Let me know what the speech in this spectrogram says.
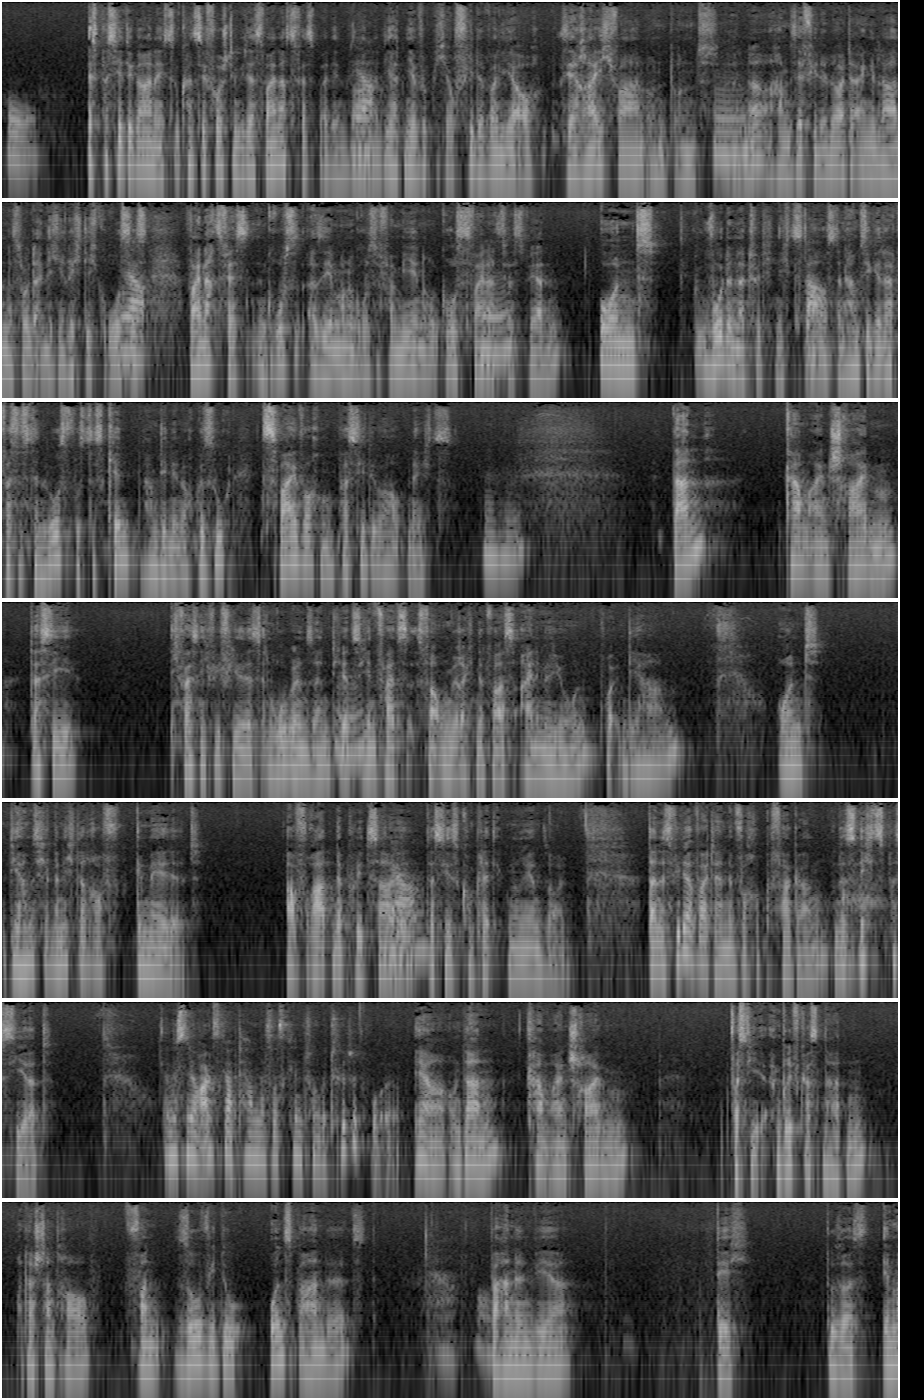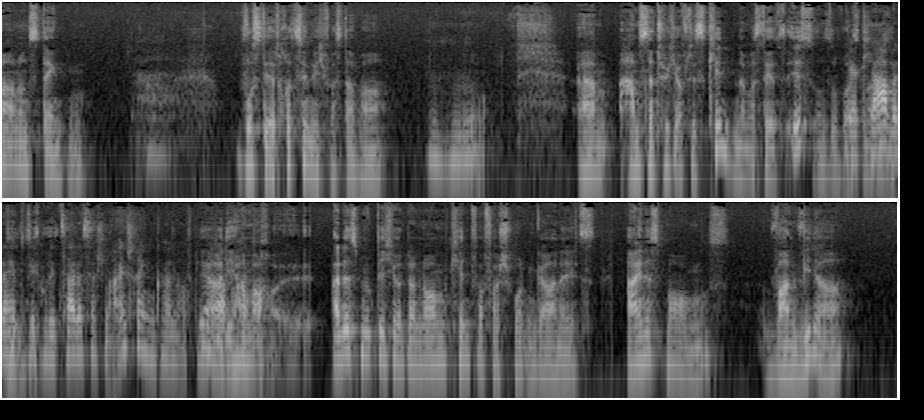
Oh. Es passierte gar nichts. Du kannst dir vorstellen, wie das Weihnachtsfest bei denen war. Ja. ne? Die hatten ja wirklich auch viele, weil die ja auch sehr reich waren und, und äh, ne, haben sehr viele Leute eingeladen. Das sollte eigentlich ein richtig großes Ja. Weihnachtsfest, ein großes, also immer eine große Familie, ein großes Weihnachtsfest werden. Und wurde natürlich nichts Klar. daraus. Dann haben sie gedacht, was ist denn los? Wo ist das Kind? Dann haben die den auch gesucht. Zwei Wochen passiert überhaupt nichts. Dann kam ein Schreiben, dass sie, ich weiß nicht, wie viel das in Rubeln sind, jetzt jedenfalls, es war umgerechnet, war es eine Million, wollten die haben. Und die haben sich aber nicht darauf gemeldet, auf Raten der Polizei, Ja. dass sie es komplett ignorieren sollen. Dann ist wieder weiter eine Woche vergangen und es ist nichts passiert. Da müssen die auch Angst gehabt haben, dass das Kind schon getötet wurde. Ja, und dann kam ein Schreiben, was die im Briefkasten hatten, und da stand drauf, von so wie du uns behandelst, behandeln wir dich. Du sollst immer an uns denken. Wusste er trotzdem nicht, was da war. So. Ähm, haben es natürlich auf das Kind, ne, was da jetzt ist und sowas. ja ne? klar, Also aber da hätte die die- Polizei das ja schon einschränken können auf die ja, die haben auch äh, alles Mögliche unternommen. Kind war verschwunden, gar nichts. Eines Morgens waren wieder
